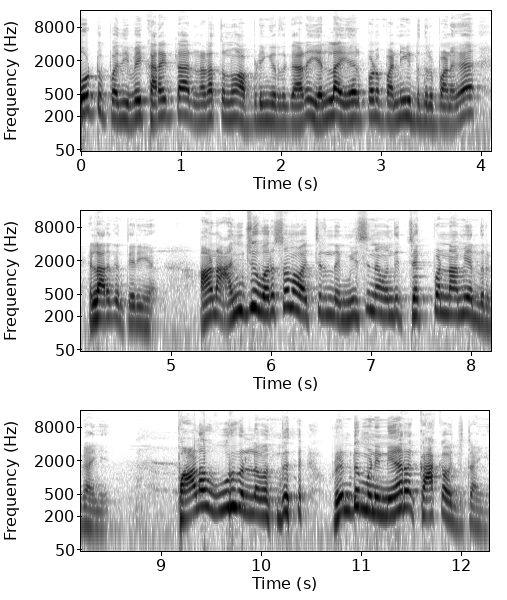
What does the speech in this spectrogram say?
ஓட்டுப்பதிவை கரெக்டாக நடத்தணும் அப்படிங்கிறதுக்கான எல்லா ஏற்பாடும் பண்ணிக்கிட்டு இருந்திருப்பானுங்க. எல்லாருக்கும் தெரியும். ஆனால் அஞ்சு வருஷமாக வச்சுருந்த மிஷினை வந்து செக் பண்ணாமே இருந்திருக்காங்க. பல ஊர்களில் வந்து ரெண்டு மணி நேரம் காக்க வச்சுட்டாங்க.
